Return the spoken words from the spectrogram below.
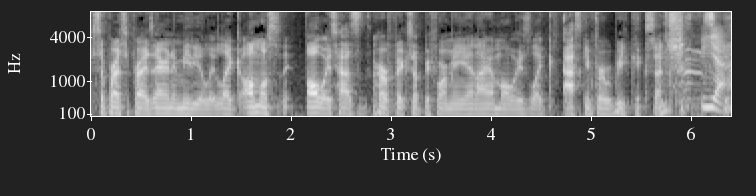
surprise, surprise, Erin immediately like almost always has her fics up before me, and I am always like asking for week extensions. Yeah,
